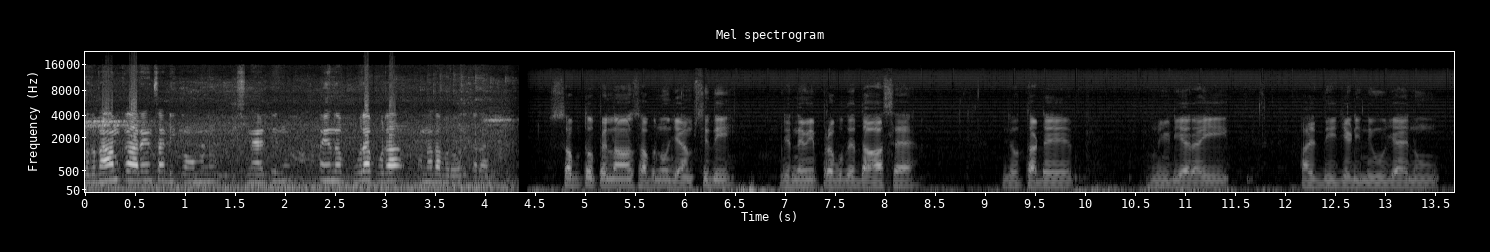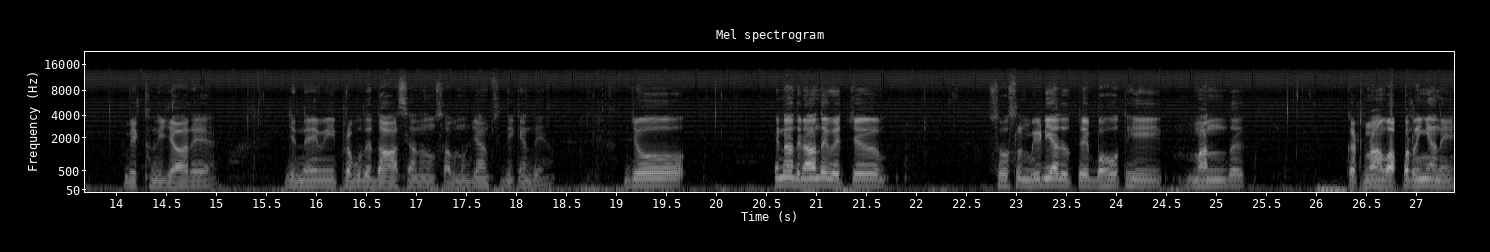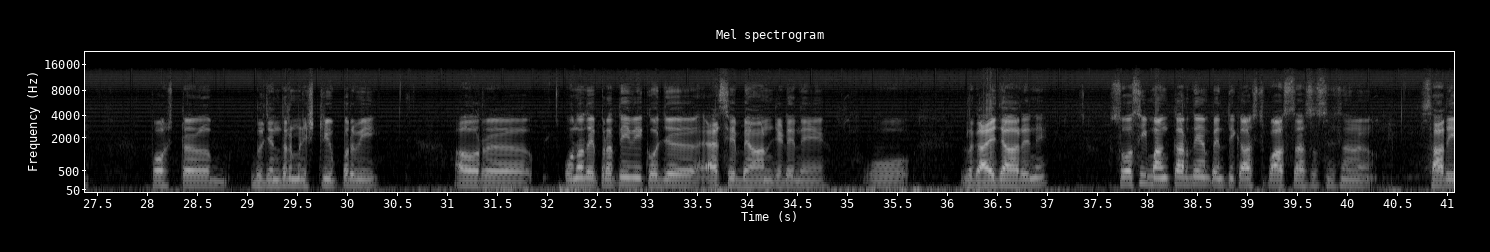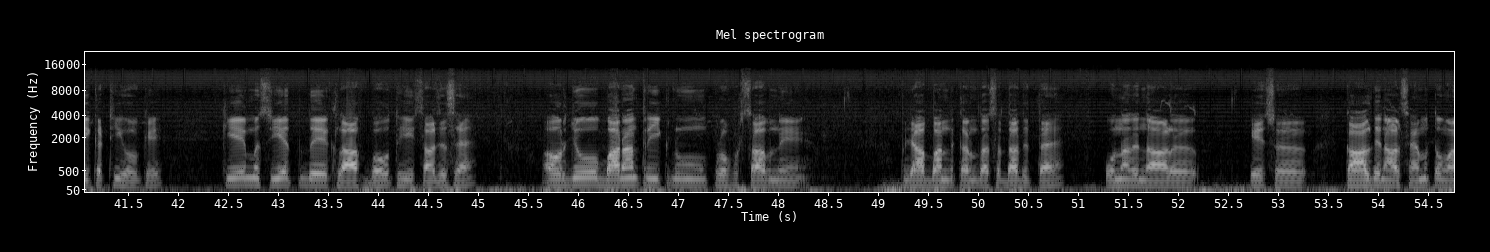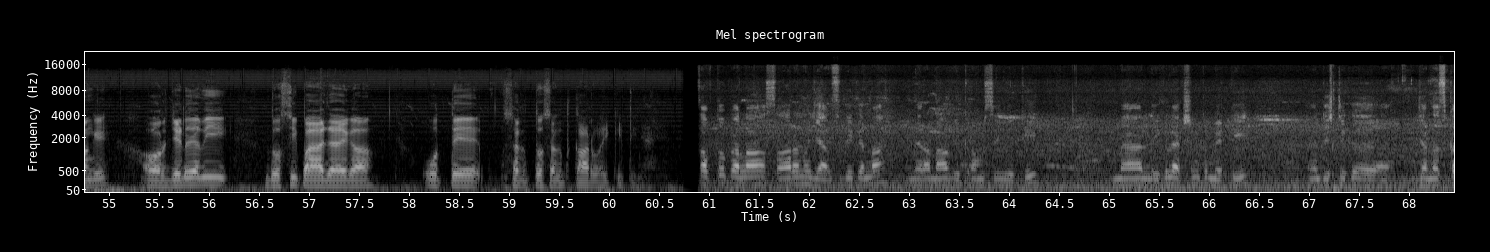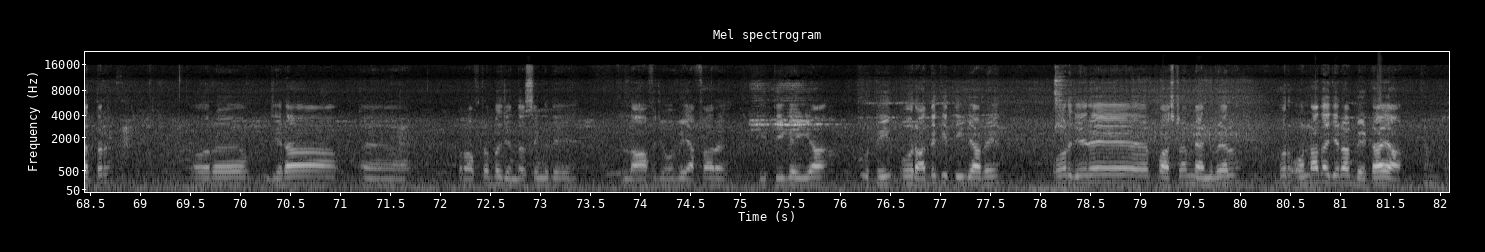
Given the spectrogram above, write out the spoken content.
ਬਦਨਾਮ ਕਰ ਰਹੇ ਨੇ ਸਾਡੀ ਕੌਮ ਨੂੰ ਪਰਸਨੈਲਿਟੀ ਨੂੰ, ਅਸੀਂ ਇਹਨਾਂ ਪੂਰਾ ਪੂਰਾ ਉਹਨਾਂ ਦਾ ਵਿਰੋਧ ਕਰਾਂਗੇ। ਸਭ ਤੋਂ ਪਹਿਲਾਂ ਸਭ ਨੂੰ ਜੈਮਸੀ ਦੀ, ਜਿੰਨੇ ਵੀ ਪ੍ਰਭੂ ਦੇ ਦਾਸ ਹੈ, ਜੋ ਤੁਹਾਡੇ ਮੀਡੀਆ ਰਾਹੀਂ ਅੱਜ ਦੀ ਜਿਹੜੀ ਨਿਊਜ਼ ਹੈ ਇਹਨੂੰ ਵੇਖਣ ਲਈ ਜਾ ਰਹੇ ਹੈ, ਜਿੰਨੇ ਵੀ ਪ੍ਰਭੂ ਦੇ ਦਾਸ ਹਨ ਉਹਨਾਂ ਨੂੰ ਸਭ ਨੂੰ ਜੈਮਸੀ ਦੀ ਕਹਿੰਦੇ ਆ ਜੋ ਇਹਨਾਂ ਦਿਨਾਂ ਦੇ ਵਿੱਚ ਸੋਸ਼ਲ ਮੀਡੀਆ ਦੇ ਉੱਤੇ ਬਹੁਤ ਹੀ ਮੰਦ ਘਟਨਾ ਵਾਪਰ ਰਹੀਆਂ ਨੇ ਪੋਸਟ ਬਲਜਿੰਦਰ ਮਿਨਿਸਟਰੀ ਉੱਪਰ ਵੀ ਔਰ ਉਹਨਾਂ ਦੇ ਪ੍ਰਤੀ ਵੀ ਕੁਝ ਐਸੇ ਬਿਆਨ ਜਿਹੜੇ ਨੇ ਉਹ ਲਗਾਏ ਜਾ ਰਹੇ ਨੇ। ਸੋ ਅਸੀਂ ਮੰਗ ਕਰਦੇ ਹਾਂ ਪੈਂਤੀਕਾਸਟ ਪਾਸਟਰ ਐਸੋਸੀਏਸ਼ਨ ਸਾਰੀ ਇਕੱਠੀ ਹੋ ਕੇ ਕਿ ਇਹ ਮਸੀਹਤ ਦੇ ਖਿਲਾਫ ਬਹੁਤ ਹੀ ਸਾਜ਼ਿਸ਼ ਹੈ ਔਰ ਜੋ 12 ਤਰੀਕ ਨੂੰ ਪ੍ਰੋਫਟ ਸਾਹਿਬ ਨੇ ਪੰਜਾਬ ਬੰਦ ਕਰਨ ਦਾ ਸੱਦਾ ਦਿੱਤਾ ਹੈ, ਉਹਨਾਂ ਦੇ ਨਾਲ ਇਸ ਕਾਲ ਦੇ ਨਾਲ ਸਹਿਮਤ ਹੋਵਾਂਗੇ ਔਰ ਜਿਹੜੇ ਵੀ ਦੋਸ਼ੀ ਪਾਇਆ ਜਾਏਗਾ ਉੱਤੇ ਸਖਤ ਤੋਂ ਸਖਤ ਕਾਰਵਾਈ ਕੀਤੀ ਜਾਏ। ਸਭ ਤੋਂ ਪਹਿਲਾਂ ਸਾਰਿਆਂ ਨੂੰ ਏਜੰਸੀ ਦੀ ਕਰਨਾ, ਮੇਰਾ ਨਾਮ ਵਿਕਰਮ ਸਿੰਘ ਏਕੀ। ਮੈਂ legal action committee district general ਸਕੱਤਰ ਔਰ, ਜਿਹੜਾ ਪ੍ਰੋਫੈਸਰ ਬਲਜਿੰਦਰ ਸਿੰਘ ਦੇ ਖਿਲਾਫ ਜੋ ਵੀ ਐਫ ਆਰ ਕੀਤੀ ਗਈ ਆ ਝੂਠੀ ਉਹ ਰੱਦ ਕੀਤੀ ਜਾਵੇ ਔਰ ਜਿਹੜੇ ਪਾਸਟਰ ਮੈਨੂਅਲ ਔਰ ਉਹਨਾਂ ਦਾ ਜਿਹੜਾ ਬੇਟਾ ਆ,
